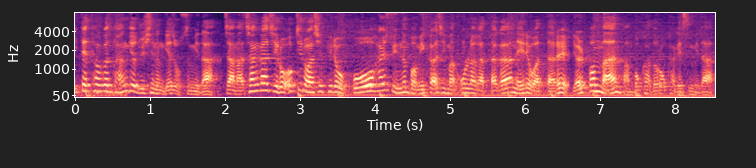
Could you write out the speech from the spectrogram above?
이때 턱은 당겨주시는 게 좋습니다. 자 마찬가지로 억지로 하실 필요 없고 할 수 있는 범위까지만 올라갔다가 내려왔다를 10번만 반복하도록 하겠습니다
